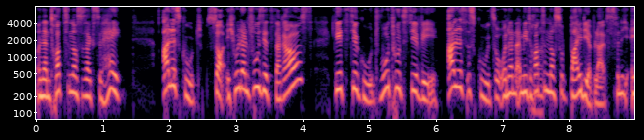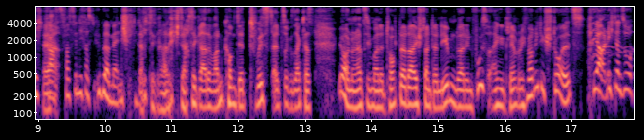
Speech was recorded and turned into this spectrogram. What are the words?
Und dann trotzdem noch so sagst du, hey, alles gut. So, ich hol deinen Fuß jetzt da raus. Geht's dir gut? Wo tut's dir weh? Alles ist gut. So und dann irgendwie trotzdem noch so bei dir bleibst. Finde ich echt Ja. krass. Was finde ich fast übermenschlich. Ich dachte gerade, ich dachte gerade, wann kommt der Twist, als du gesagt hast, ja, und dann hat sich meine Tochter da, ich stand daneben, da den Fuß eingeklemmt und ich war richtig stolz. Ja, und ich dann so,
